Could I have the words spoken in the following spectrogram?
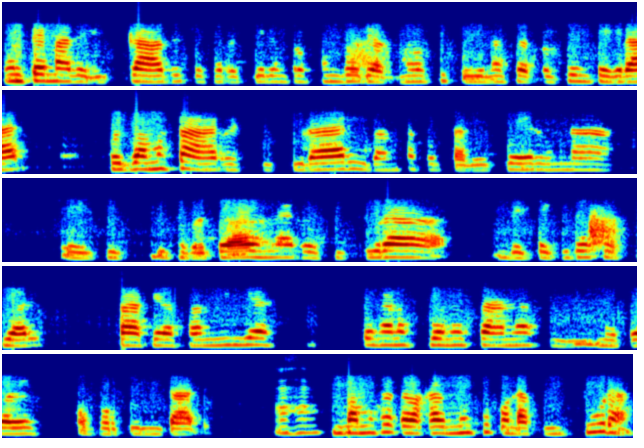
un tema delicado y que se requiere un profundo diagnóstico y una estrategia integral, pues vamos a reestructurar y vamos a fortalecer una, eh, sobre todo una reestructura del tejido social para que las familias tengan opciones sanas y mejores oportunidades. Vamos a trabajar mucho con la cultura,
